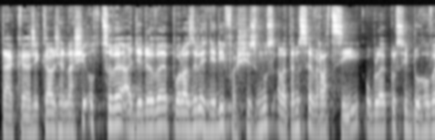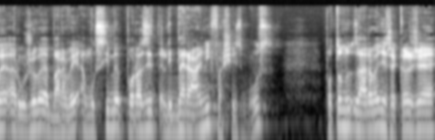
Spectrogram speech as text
tak říkal, že naši otcové a dědové porazili hnědý fašismus, ale ten se vrací, oblékl si duhové a růžové barvy a musíme porazit liberální fašismus. Potom zároveň řekl, že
